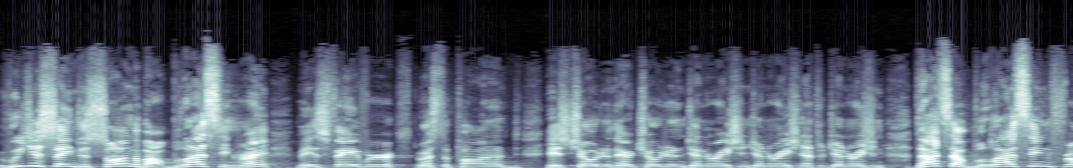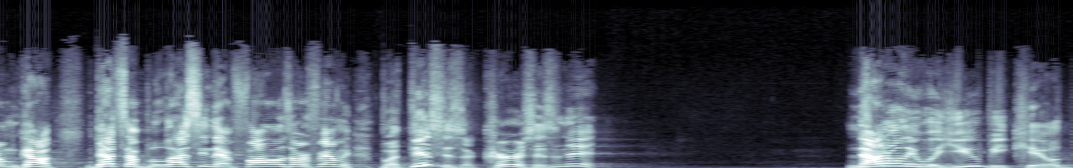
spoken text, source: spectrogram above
We just sang this song about blessing, right? May his favor rest upon his children, their children, generation, generation after generation. That's a blessing from God. That's a blessing that follows our family. But this is a curse, isn't it? Not only will you be killed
